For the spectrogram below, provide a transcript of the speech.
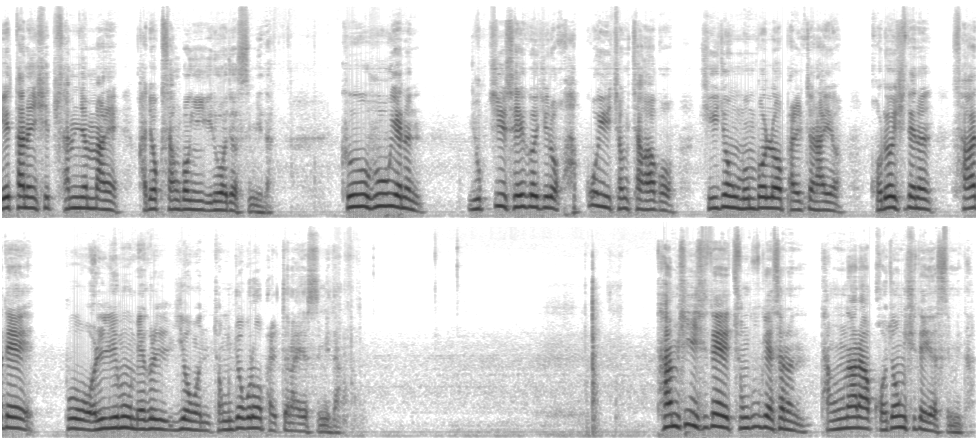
예타는 13년 만에 가족 상봉이 이루어졌습니다. 그 후에는 육지 세거지로 확고히 정착하고 기종 문벌로 발전하여 고려 시대는 4대 부 올리무 맥을 이어온 종족으로 발전하였습니다. 탐신 시대 중국에서는 당나라 고종 시대였습니다.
